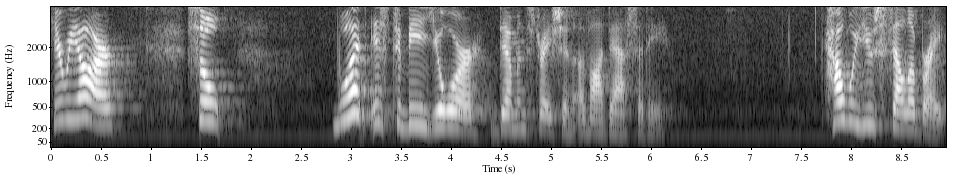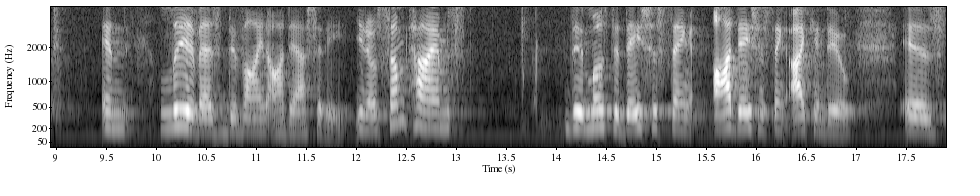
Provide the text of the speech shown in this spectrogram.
Here we are so, what is to be your demonstration of audacity? How will you celebrate and live as divine audacity? You know, sometimes the most audacious thing, audacious thing I can do is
